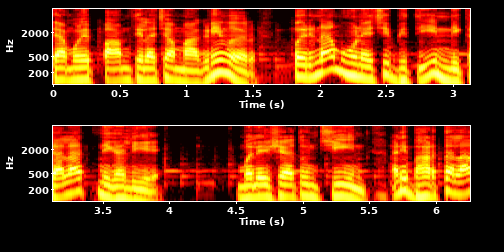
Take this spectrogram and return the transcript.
त्यामुळे पाम तेलाच्या मागणीवर परिणाम होण्याची भीती निकालात निघालीये मलेशियातून चीन आणि भारताला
